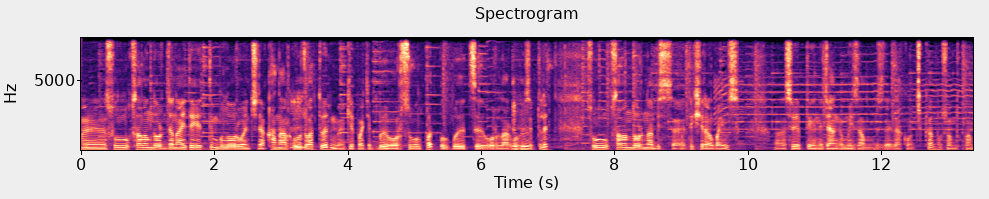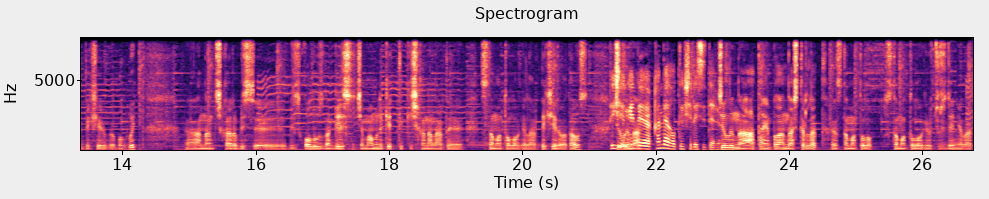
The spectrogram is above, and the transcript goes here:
Э, сулуулук салондорун жана айта кеттим бул оору боюнча кан аркылуу жугат дебедимби гепатит б оорусу болуп калат. Бул б с оорулар болуп эсептелет. Сулуулук салондоруна биз э, текшере албайбыз. Э, себеп дегенде жаңы мыйзам бизде закон чыккан. Ошондуктан текшерүүгө болбойт андан тышкары биз э, биз колубуздан келишинче мамлекеттик ишканаларды стоматологияларды текшерип атабыз. Текшергенде кандай кылып текшересиздер? жылына атайын пландаштырылат. Стоматолог стоматология учреждениялар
